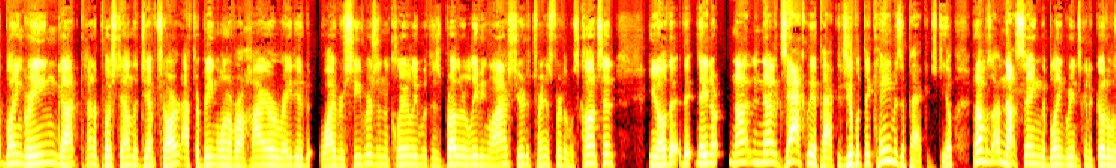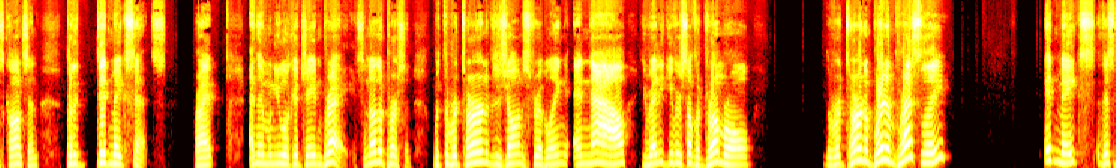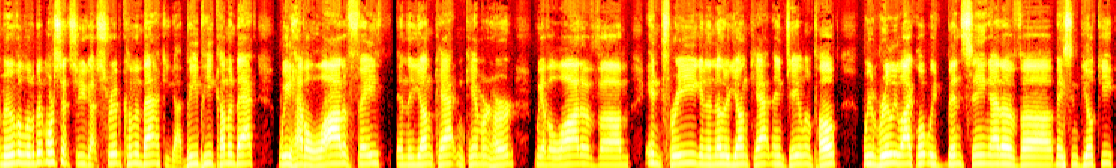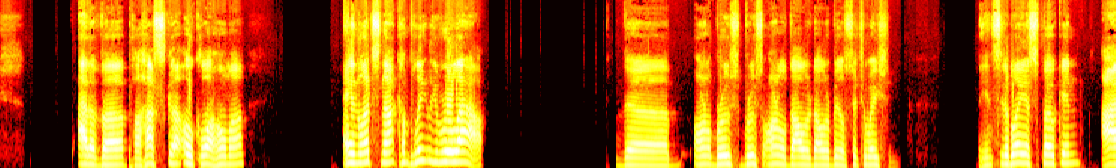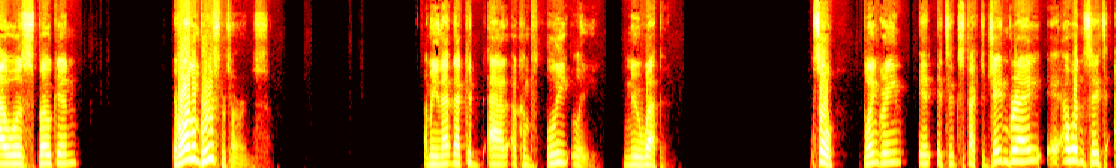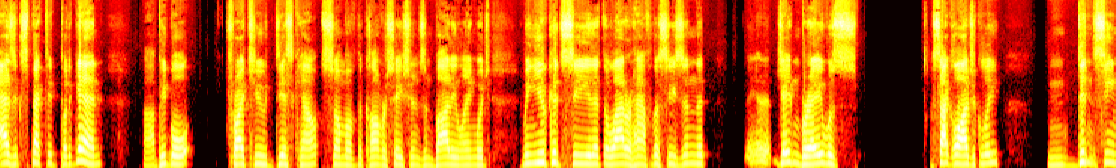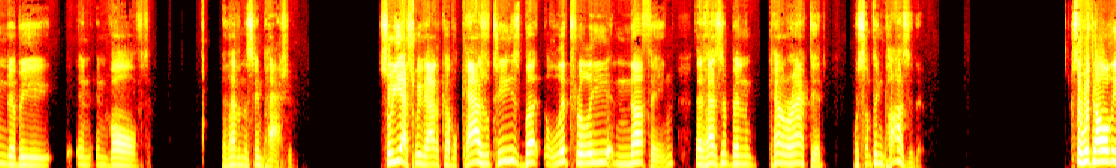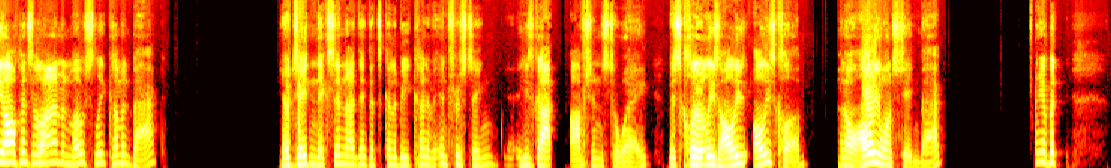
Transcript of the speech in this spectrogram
Blaine Green got kind of pushed down the depth chart after being one of our higher rated wide receivers, and then clearly with his brother leaving last year to transfer to Wisconsin, you know, they, they, are not not exactly a package deal, but they came as a package deal. And I'm, I'm not saying the Blaine Green's going to go to Wisconsin, but it did make sense, right? And then when you look at Jaden Bray, it's another person with the return of De'Zhaun Stribling, and now you ready to give yourself a drum roll. The return of Brennan Presley, it makes this move a little bit more sense. So you got Strib coming back, you got BP coming back. We have a lot of faith in the young cat and Cameron Hurd. We have a lot of um, intrigue in another young cat named Jalen Pope. We really like what we've been seeing out of uh, Mason Gilkey, out of uh, Pawhuska, Oklahoma. And let's not completely rule out the Arnold Bruce, Bruce Arnold dollar dollar bill situation. The NCAA has spoken. Iowa's spoken. If Arland Bruce returns, I mean that that could add a completely new weapon. So Blaine Green, it, it's expected. Jaden Bray, I wouldn't say it's as expected, but again, uh, people try to discount some of the conversations and body language. I mean, you could see that the latter half of the season that Jaden Bray was psychologically didn't seem to be in, involved and having the same passion. So yes, we've had a couple casualties, but literally nothing that hasn't been counteracted with something positive. So with all the offensive linemen mostly coming back, you know, Jaden Nixon, I think that's going to be kind of interesting. He's got options to weigh. This clearly is Ollie Ollie's club. I know Ollie wants Jaden back. Yeah, but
